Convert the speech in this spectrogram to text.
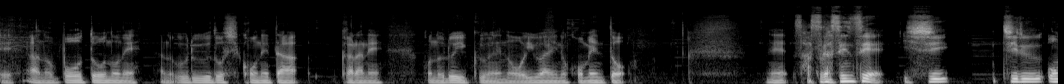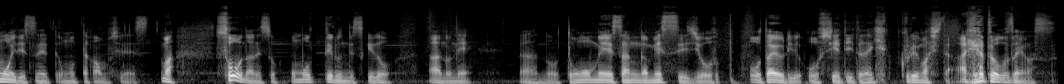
えあの冒頭のねあのウルード氏小ネタからねこのルイくんへのお祝いのコメント。ねさすが先生石散る思いですねって思ったかもしれないです。まあそうなんですよ。思ってるんですけどあのねあのともめいさんがメッセージをお便りで教えていただきくれました。ありがとうございます。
